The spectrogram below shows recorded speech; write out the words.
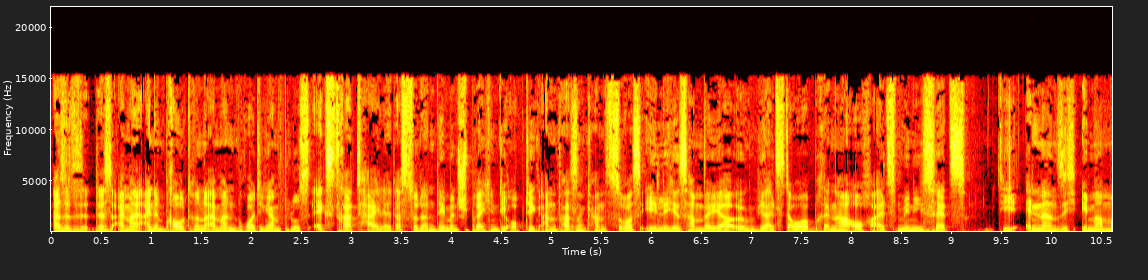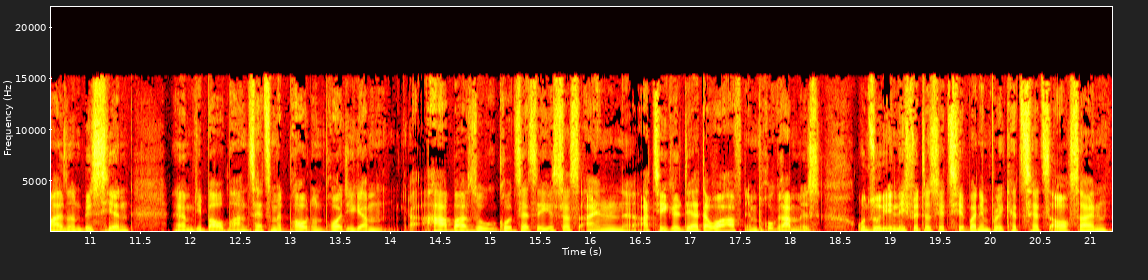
also das einmal eine Braut drin einmal ein Bräutigam plus extra Teile, dass du dann dementsprechend die Optik anpassen kannst. Sowas ähnliches haben wir ja irgendwie als Dauerbrenner auch als Minisets. Die ändern sich immer mal so ein bisschen, ähm, die baubaren Sets mit Braut und Bräutigam. Aber so grundsätzlich ist das ein Artikel, der dauerhaft im Programm ist. Und so ähnlich wird das jetzt hier bei den Brickhead-Sets auch sein.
